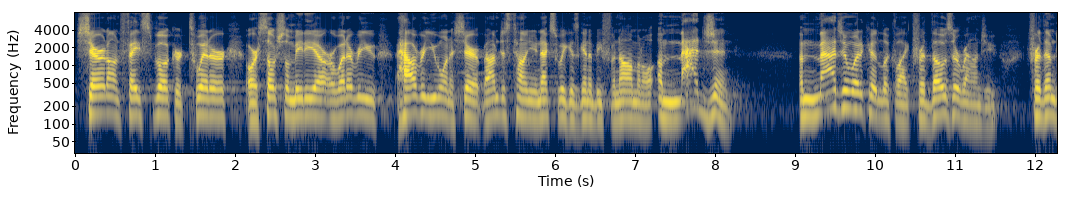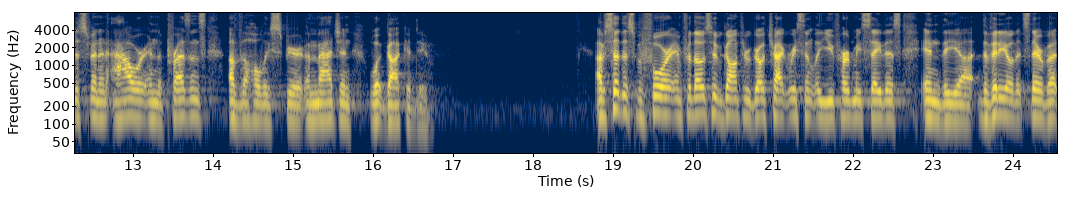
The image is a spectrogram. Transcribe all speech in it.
Share it on Facebook or Twitter or social media or whatever you, however you want to share it. But I'm just telling you, next week is going to be phenomenal. Imagine, imagine what it could look like for those around you, for them to spend an hour in the presence of the Holy Spirit. Imagine what God could do. I've said this before, and for those who've gone through Growth Track recently, you've heard me say this in the, uh, the video that's there, but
